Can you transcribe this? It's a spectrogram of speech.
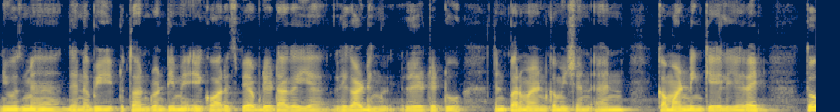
न्यूज़ में है। देन अभी टू थाउज़ेंड ट्वेंटी में एक और इस पर अपडेट आ गई है regarding related to then permanent commission and commanding के लिए राइट तो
